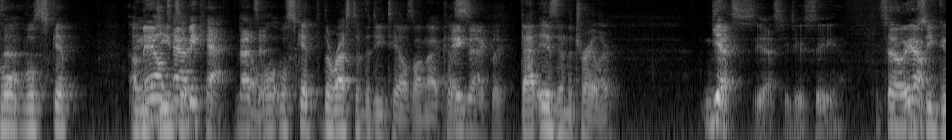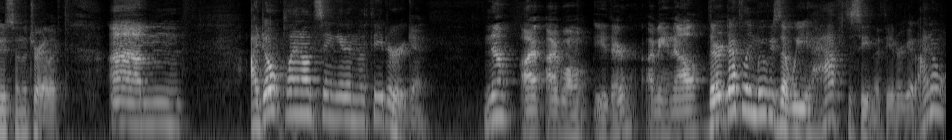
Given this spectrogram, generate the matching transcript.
We'll, that we'll skip a any male detail- tabby cat? That's we'll, it. we'll skip the rest of the details on that because Exactly. that is in the trailer. Yes, yes, you do see. So You yeah, see Goose in the trailer. um, I don't plan on seeing it in the theater again. No, I, I won't either. I mean, I'll There are definitely movies that we have to see in the theater again. I don't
